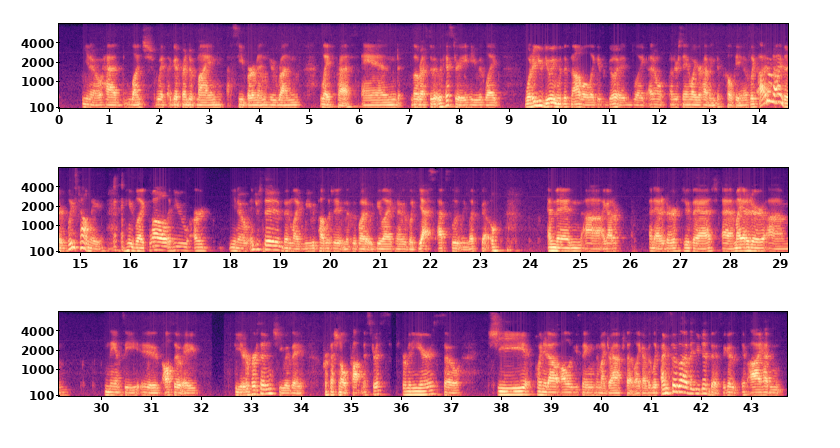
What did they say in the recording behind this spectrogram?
you know had lunch with a good friend of mine, Steve Berman, who runs Lethe Press, and the rest of it was history. He was like, "What are you doing with this novel? Like, it's good. Like, I don't understand why you're having difficulty." And I was like, "I don't either. Please tell me." and he's like, "Well, if you are you know, interested, then like we would publish it and this is what it would be like. And I was like, yes, absolutely, let's go. And then uh, I got a, an editor through that. Uh, my editor, um, Nancy, is also a theater person. She was a professional prop mistress for many years. So she pointed out all of these things in my draft that like I was like, I'm so glad that you did this because if I hadn't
